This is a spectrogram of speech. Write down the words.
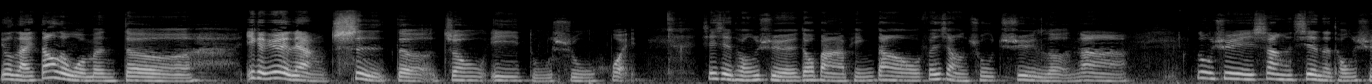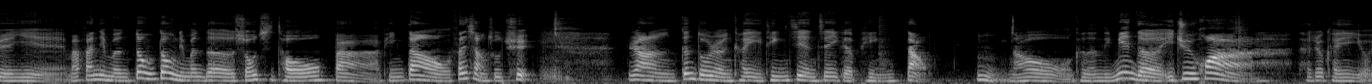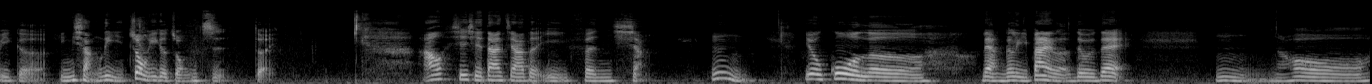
又来到了我们的一个月两次的周一读书会。谢谢同学都把频道分享出去了。那陆续上线的同学也麻烦你们动动你们的手指头，把频道分享出去，让更多人可以听见这个频道。嗯，然后可能里面的一句话，它就可以有一个影响力，种一个种子。好，谢谢大家的一分享。嗯，又过了两个礼拜了，对不对？嗯，然后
